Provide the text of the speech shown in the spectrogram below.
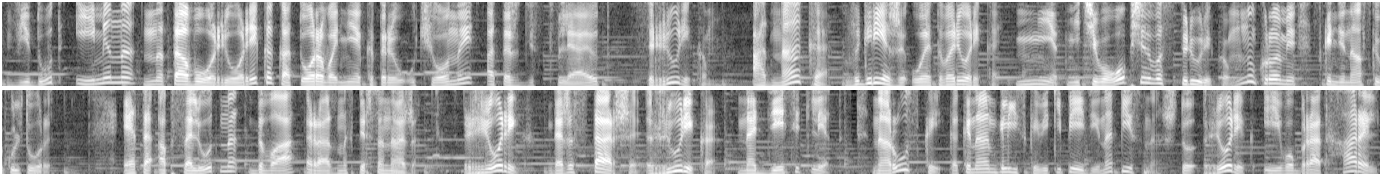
ведут именно на того Рерика, которого некоторые ученые отождествляют с Рюриком. Однако, в игре же у этого Рерика нет ничего общего с Рюриком, ну кроме скандинавской культуры. Это абсолютно два разных персонажа. Рерик даже старше Рюрика на 10 лет. На русской, как и на английской Википедии написано, что Рерик и его брат Харальд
